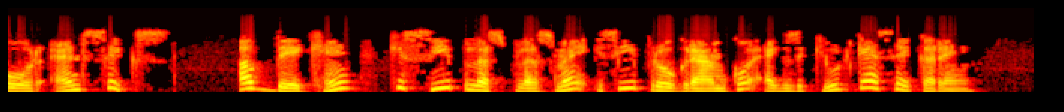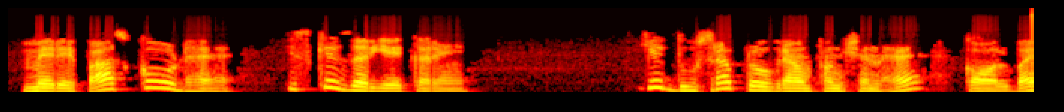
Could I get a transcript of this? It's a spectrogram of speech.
4 and 6 अब देखें कि C++ में इसी प्रोग्राम को एग्जीक्यूट कैसे करें। मेरे पास कोड है, इसके ज़रिए करें। ये दूसरा प्रोग्राम फ़ंक्शन है, call by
